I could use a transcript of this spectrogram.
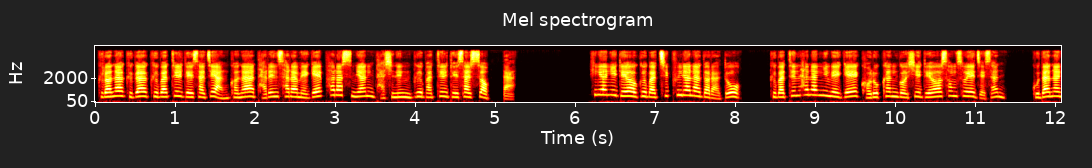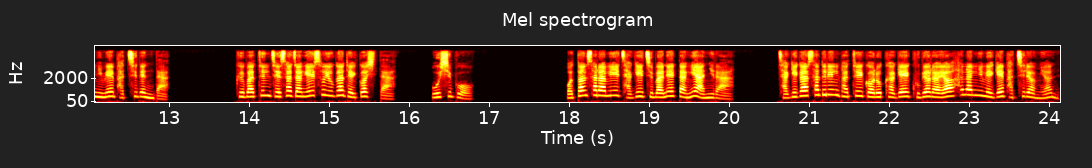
그러나 그가 그 밭을 되사지 않거나 다른 사람에게 팔았으면 다시는 그 밭을 되살 수 없다. 희년이 되어 그 밭이 풀려나더라도 그 밭은 하나님에게 거룩한 것이 되어 성소의 재산, 곧 하나님의 밭이 된다. 그 밭은 제사장의 소유가 될 것이다. 55. 어떤 사람이 자기 집안의 땅이 아니라 자기가 사들인 밭을 거룩하게 구별하여 하나님에게 바치려면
